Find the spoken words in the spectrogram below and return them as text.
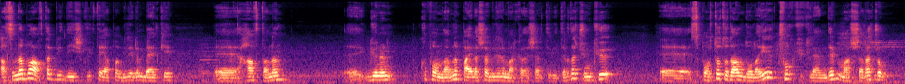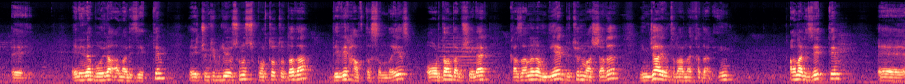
Aslında bu hafta bir değişiklik de yapabilirim. Belki e, haftanın e, günün kuponlarını paylaşabilirim arkadaşlar Twitter'da. Çünkü e, Spor Toto'dan dolayı çok yüklendim maçlara. Çok e, eline boyuna analiz ettim. E, çünkü biliyorsunuz Spor Toto'da da devir haftasındayız. Oradan da bir şeyler kazanırım diye bütün maçları ince ayrıntılarına kadar in- analiz ettim. E,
